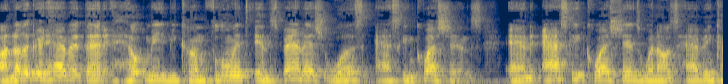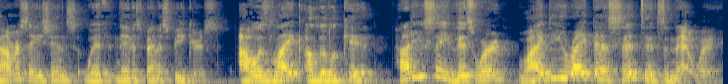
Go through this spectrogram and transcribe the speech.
Another great habit that helped me become fluent in Spanish was asking questions and asking questions when I was having conversations with native Spanish speakers. I was like a little kid. How do you say this word? Why do you write that sentence in that way?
